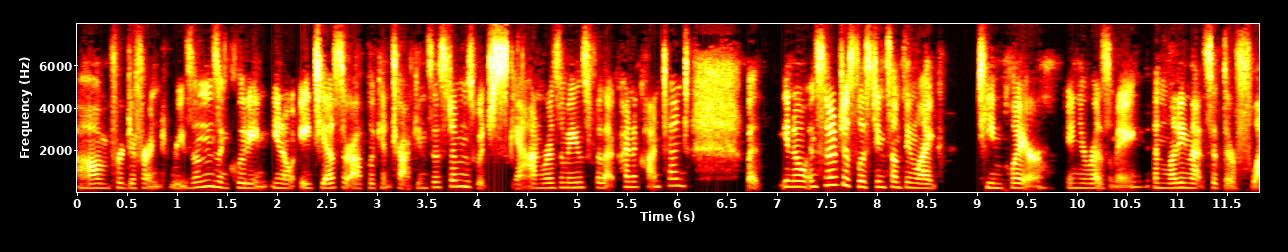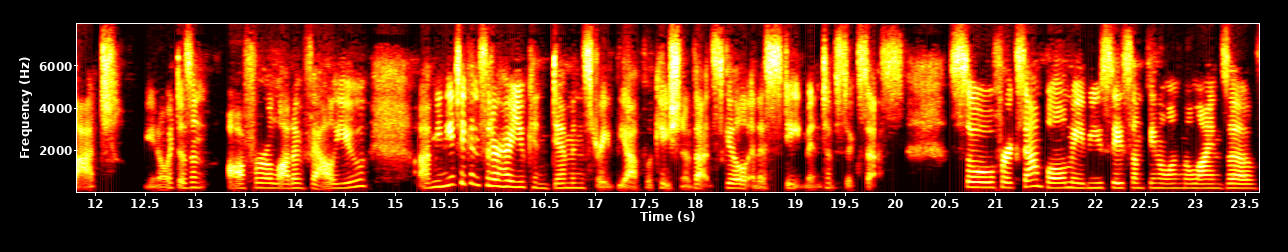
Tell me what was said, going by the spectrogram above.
um, for different reasons, including you know ATS or applicant tracking systems, which scan resumes for that kind of content. But you know, instead of just listing something like team player in your resume and letting that sit there flat you know it doesn't offer a lot of value um, you need to consider how you can demonstrate the application of that skill in a statement of success so for example maybe you say something along the lines of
